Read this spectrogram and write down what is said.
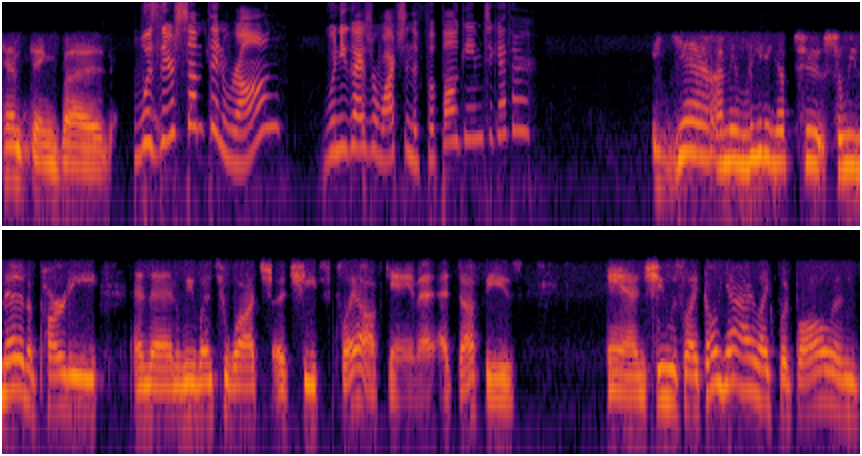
tempting, but Was there something wrong when you guys were watching the football game together? Yeah, I mean, leading up to so we met at a party, and then we went to watch a Chiefs playoff game at, at Duffy's. And she was like, "Oh yeah, I like football," and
